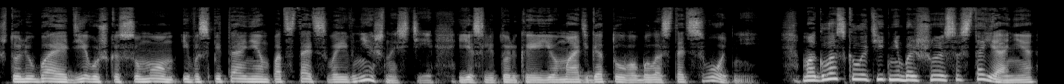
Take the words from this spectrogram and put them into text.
что любая девушка с умом и воспитанием подстать своей внешности, если только ее мать готова была стать сводней, могла сколотить небольшое состояние,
